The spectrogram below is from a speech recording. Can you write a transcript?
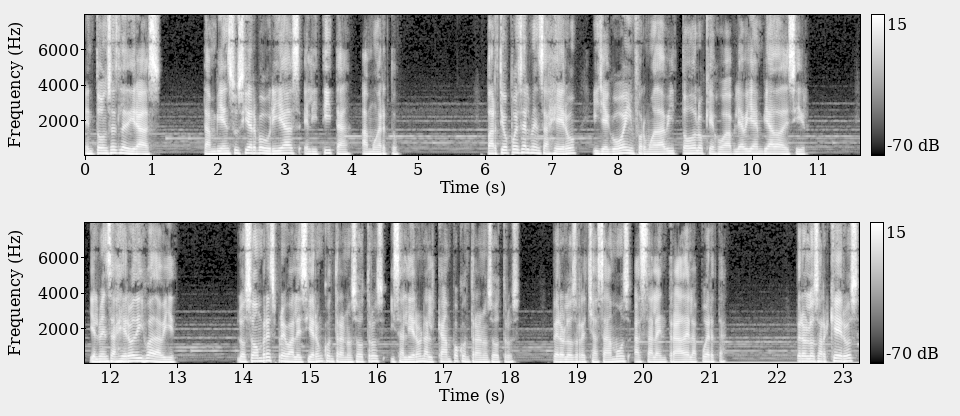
Entonces le dirás, también su siervo Urías elitita ha muerto. Partió pues el mensajero y llegó e informó a David todo lo que Joab le había enviado a decir. Y el mensajero dijo a David, Los hombres prevalecieron contra nosotros y salieron al campo contra nosotros, pero los rechazamos hasta la entrada de la puerta. Pero los arqueros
